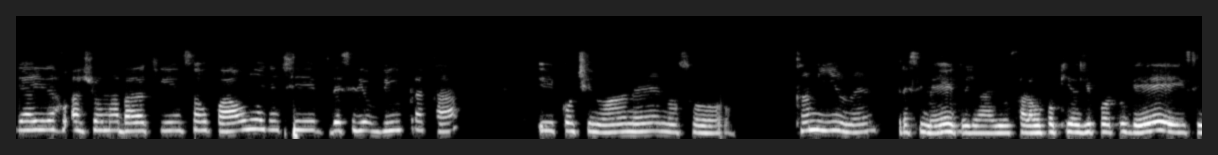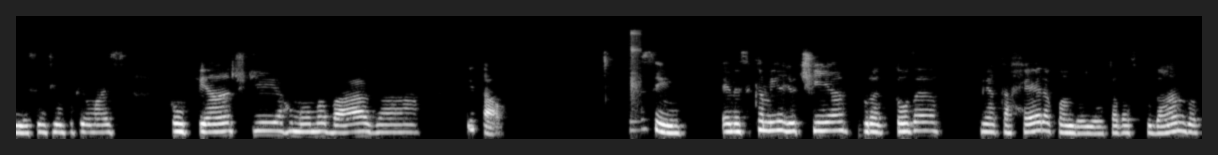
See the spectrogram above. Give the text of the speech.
E aí achou uma vaga aqui em São Paulo e a gente decidiu vir para cá e continuar, né? Nosso caminho, né? Crescimento, já eu falar um pouquinho de português, e me sentir um pouquinho mais confiante de arrumar uma vaga e tal. E assim, nesse caminho eu tinha, durante toda minha carreira, quando eu estava estudando,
